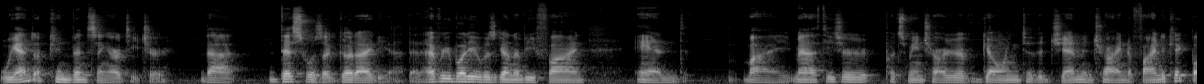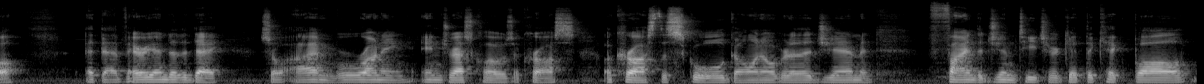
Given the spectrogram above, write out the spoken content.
we end up convincing our teacher that this was a good idea, that everybody was going to be fine. And my math teacher puts me in charge of going to the gym and trying to find a kickball at that very end of the day. So I'm running in dress clothes across across the school, going over to the gym and find the gym teacher, get the kickball,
